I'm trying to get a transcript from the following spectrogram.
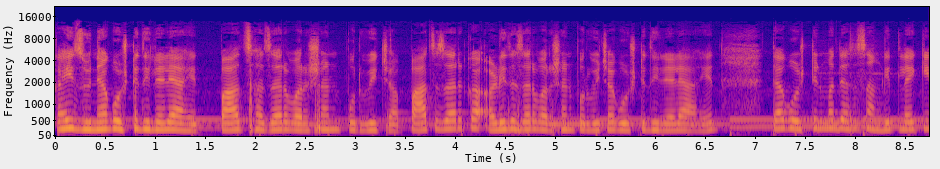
काही जुन्या गोष्टी दिलेल्या आहेत. पाच हजार वर्षांपूर्वीच्या पाच हजार का अडीच हजार वर्षांपूर्वीच्या गोष्टी दिलेल्या आहेत. त्या गोष्टींमध्ये असं सांगितलं आहे की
